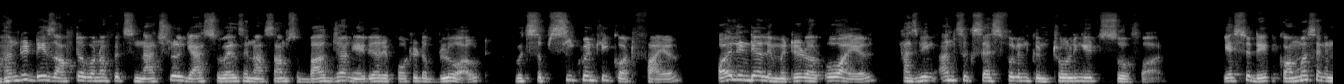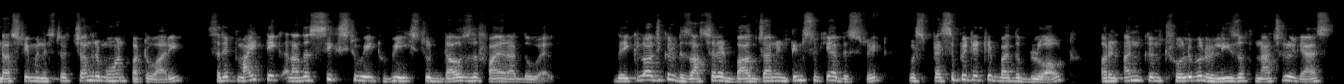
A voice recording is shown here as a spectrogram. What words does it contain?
100 days after one of its natural gas wells in Assam's Bagjan area reported a blowout, which subsequently caught fire, Oil India Limited or OIL has been unsuccessful in controlling it so far. Yesterday, Commerce and Industry Minister Chandramohan Patowary said it might take another six to eight weeks to douse the fire at the well. The ecological disaster at Bagjan in Tinsukia district was precipitated by the blowout or an uncontrollable release of natural gas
